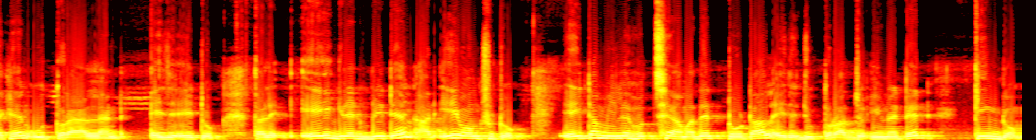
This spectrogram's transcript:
দেখেন উত্তর আয়ারল্যান্ড এই যে এইটুক, তাহলে এই গ্রেট ব্রিটেন আর এই অংশটুক, এইটা মিলে হচ্ছে আমাদের টোটাল এই যে যুক্তরাজ্য ইউনাইটেড কিংডম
